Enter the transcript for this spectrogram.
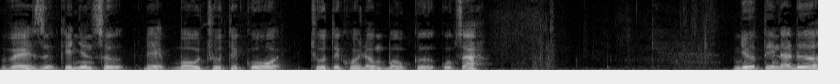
về dự kiến nhân sự để bầu Chủ tịch Quốc hội, Chủ tịch Hội đồng bầu cử quốc gia. Như tin đã đưa,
